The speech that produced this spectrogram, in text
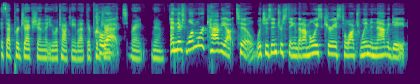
It's that projection that you were talking about. They're project- correct. Right. Yeah. And there's one more caveat too, which is interesting that I'm always curious to watch women navigate.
